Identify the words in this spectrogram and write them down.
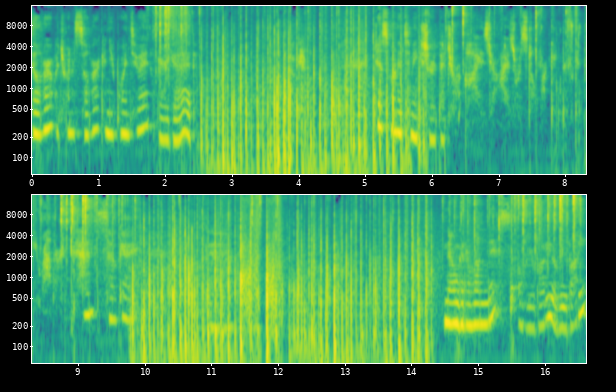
silver? Which one is silver? Can you point to it? Very good. Okay. Just wanted to make sure that your eyes, your eyes were still working. This can be rather intense, okay? Good. Now I'm gonna run this over your body, over your body.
